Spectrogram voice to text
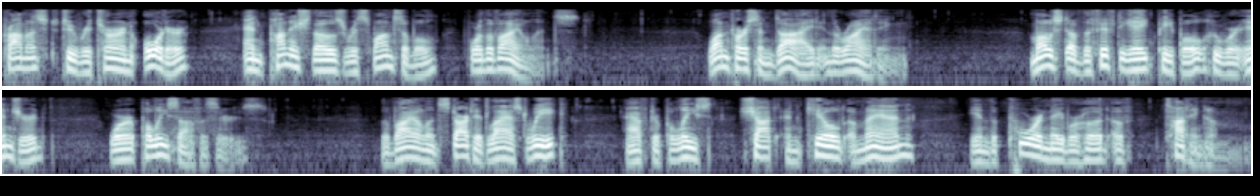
promised to return order and punish those responsible for the violence. One person died in the rioting. Most of the 58 people who were injured were police officers. The violence started last week after police shot and killed a man in the poor neighborhood of Tottenham.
